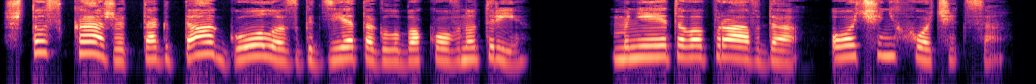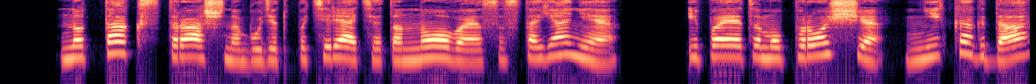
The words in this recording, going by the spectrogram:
Что скажет тогда голос где-то глубоко внутри? Мне этого правда очень хочется. Но так страшно будет потерять это новое состояние, и поэтому проще никогда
